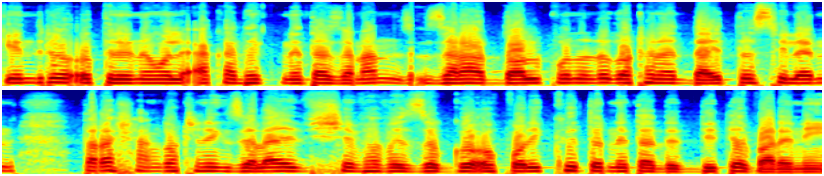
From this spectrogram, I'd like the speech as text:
কেন্দ্রীয় ও তৃণমূল একাধিক নেতা জানান, যারা দল পুনর্গঠনের দায়িত্ব ছিলেন, তারা সাংগঠনিক জেলায় সেভাবে যোগ্য ও পরীক্ষিত নেতাদের দিতে পারেনি।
